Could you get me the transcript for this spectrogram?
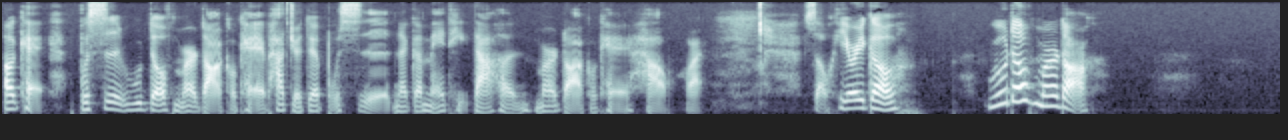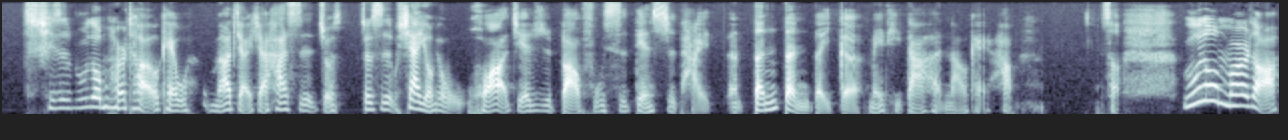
？OK，不是 Rudolph Murdoch。OK，他绝对不是那个媒体大亨 Murdoch。OK，好，来。So here we go. Rudolph Murdoch。其实 Rudolph Murdoch，OK，、okay, 我我们要讲一下，他是就就是现在拥有《华尔街日报》、福斯电视台、呃、等等的一个媒体大亨呐。OK，好。So Rudolph Murdoch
